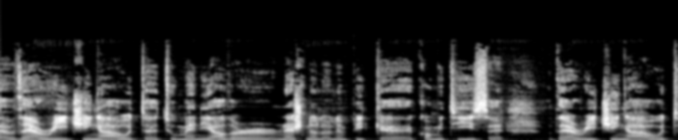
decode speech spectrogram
Uh, they're reaching out to many other national Olympic committees. they're reaching out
